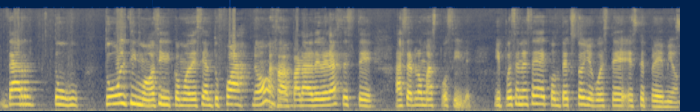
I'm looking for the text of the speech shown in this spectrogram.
dar tu, tu último, así como decían, tu fuá, ¿no? O sea, para de veras este, hacer lo más posible. Y pues en ese contexto llegó este, este premio.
